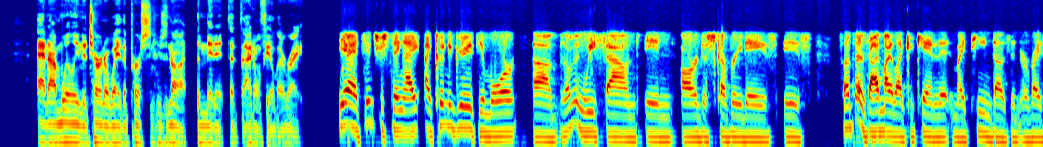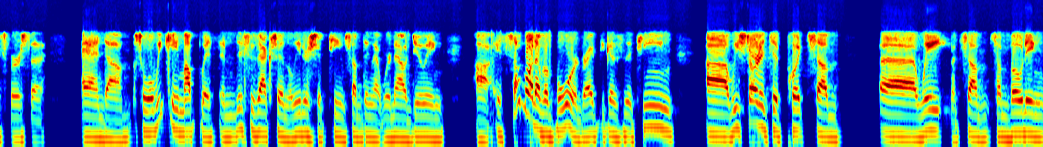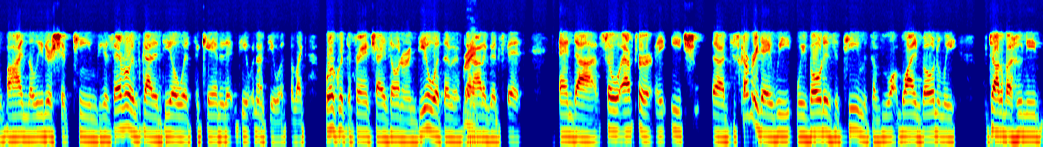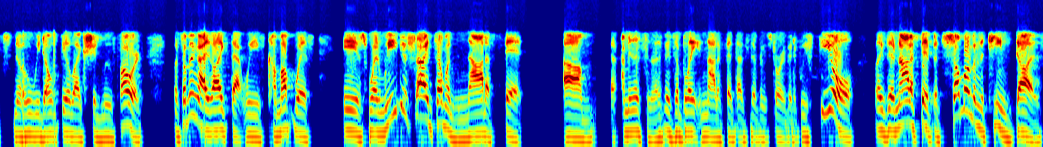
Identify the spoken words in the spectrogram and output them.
and i'm willing to turn away the person who's not the minute that i don't feel they're right yeah, it's interesting. I, I couldn't agree with you more. Um, something we found in our discovery days is sometimes I might like a candidate and my team doesn't, or vice versa. And um, so what we came up with, and this is actually in the leadership team, something that we're now doing. Uh, it's somewhat of a board, right? Because the team, uh, we started to put some uh, weight, but some some voting behind the leadership team because everyone's got to deal with the candidate, deal not deal with them, like work with the franchise owner and deal with them if they're not a good fit. And uh, so after each uh, discovery day, we we vote as a team. It's a blind vote, and we we talk about who needs, you know, who we don't feel like should move forward. But something I like that we've come up with is when we decide someone's not a fit. Um, I mean, listen, if it's a blatant not a fit, that's a different story. But if we feel like they're not a fit, but someone on the team does,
